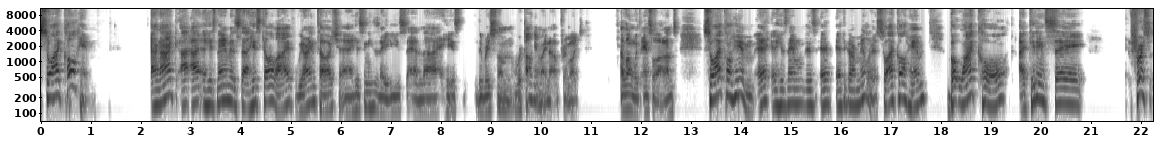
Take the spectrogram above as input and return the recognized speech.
So I call him, and I, I, I his name is uh, he's still alive. We are in touch. Uh, he's in his eighties, and uh, he's the reason we're talking right now, pretty much along with Ansel Adams. So I call him. His name is Edgar Miller. So I call him. But why call? I didn't say. First,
